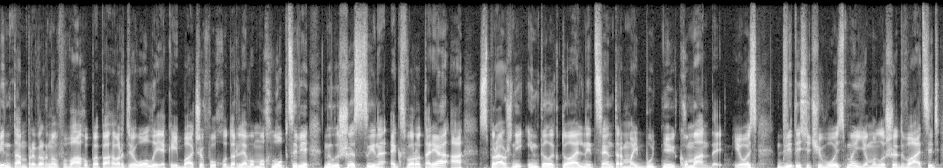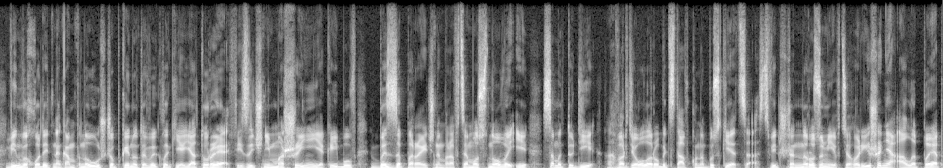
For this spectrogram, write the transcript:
Він там привернув увагу Пепа Гвардіоли, який бачив у худорлявому хлопцеві не лише сина екс-воротаря, а справжній інтелектуальний центр майбутньої команди. І ось 2008, йому лише 20, Він виходить на кампноу, щоб кинути виклик Яя Туре, фізичній машині, який був беззаперечним гравцем основи. І саме тоді Гвардіола робить ставку на Бускетса. Світ ще не розумів цього рішення, але Пеп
